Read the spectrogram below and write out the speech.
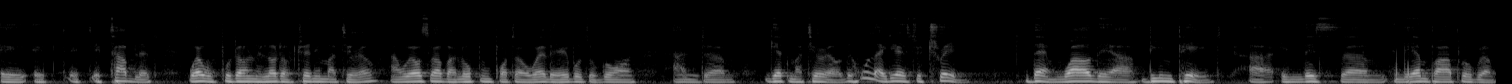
a, a, a, a tablet where we put on a lot of training material, and we also have an open portal where they're able to go on and um, get material. The whole idea is to train them while they are being paid uh, in this um, in the N-Power program,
